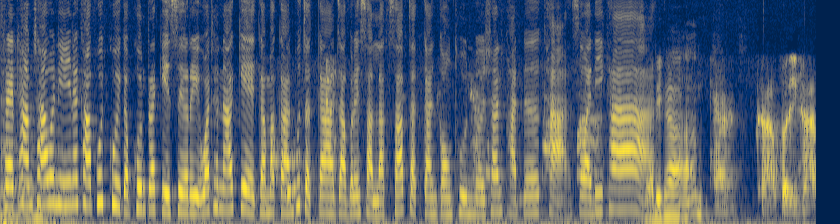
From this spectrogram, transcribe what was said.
เทรดไทม์เช้าวันนี้นะคะพูดคุยกับคุณประกิตสิริวัฒนาเกตกรรมการผู้จัดการจากบริษัทหลักทรัพย์จัดการกองทุนเมอร์ชันพาร์ทเนอร์ค่ะ สวัสดีค่ะ สวัสดีครับ ครับครับ สวัสดีครับ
